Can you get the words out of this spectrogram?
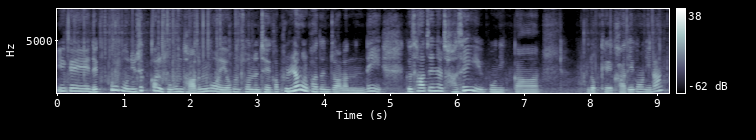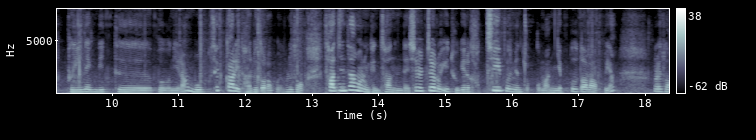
이게 넥 부분이 색깔이 조금 다른 거예요. 그래서 저는 제가 분량을 받은 줄 알았는데 그 사진을 자세히 보니까 이렇게 가디건이랑 브이넥 니트 부분이랑 목 색깔이 다르더라고요. 그래서 사진상으로는 괜찮은데 실제로 이 두 개를 같이 입으면 조금 안 예쁘더라고요. 그래서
